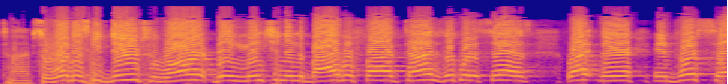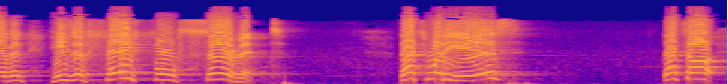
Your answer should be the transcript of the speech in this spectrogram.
times. So what does he do to warrant being mentioned in the Bible five times? Look what it says right there in verse 7. He's a faithful servant. That's what he is. That's all,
